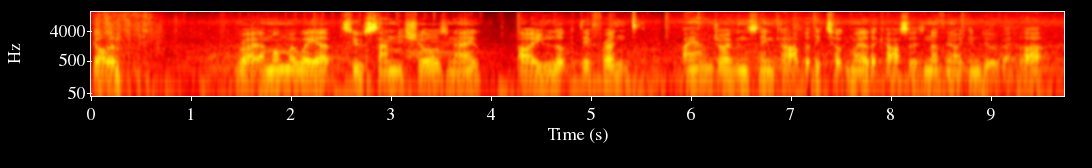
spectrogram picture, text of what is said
Got him. Right, I'm on my way up to Sandy Shores now. I look different. I am driving the same car, but they took my other car, so there's nothing I can do about that.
